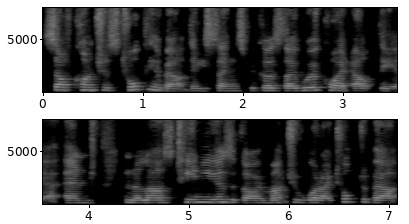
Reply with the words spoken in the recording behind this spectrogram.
self-conscious talking about these things because they were quite out there. And in the last 10 years ago, much of what I talked about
